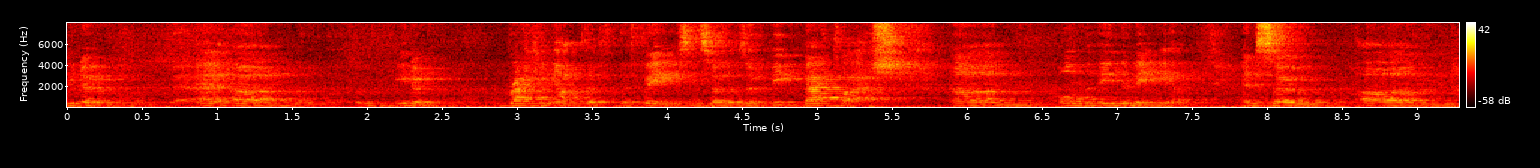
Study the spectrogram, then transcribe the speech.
you know, uh, um, you know, racking up the, the fees, and so there was a big backlash um, on in the media. And so, um,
